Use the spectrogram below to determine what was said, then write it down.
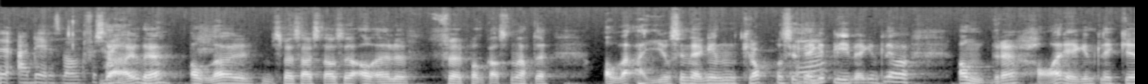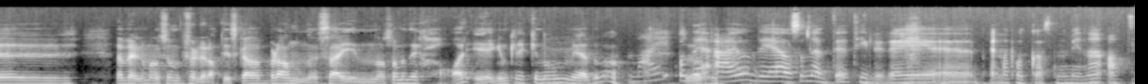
det er deres valg for seg. Det er jo det. Alle, som jeg sa i stad, eller før podkasten, at det, alle eier jo sin egen kropp og sitt Ja. eget liv, egentlig. Og andre har egentlig ikke Det er veldig mange som føler at de skal blande seg inn og så, men de har egentlig ikke noe med det, da. Nei, og det er jo det jeg også nevnte tidligere i eh, en av podkastene mine, at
